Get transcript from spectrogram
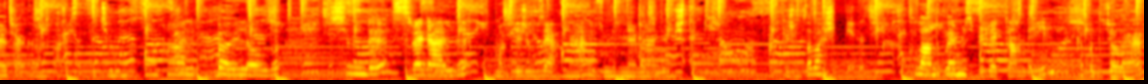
Evet arkadaşlar saçımın son hali böyle oldu. Şimdi sıra geldi makyajımızı yapmaya. Yüzümüzü nemlendirmiştik. Makyajımıza başlayalım. Kullandıklarımız bir reklam değil. Kapatıcı olarak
